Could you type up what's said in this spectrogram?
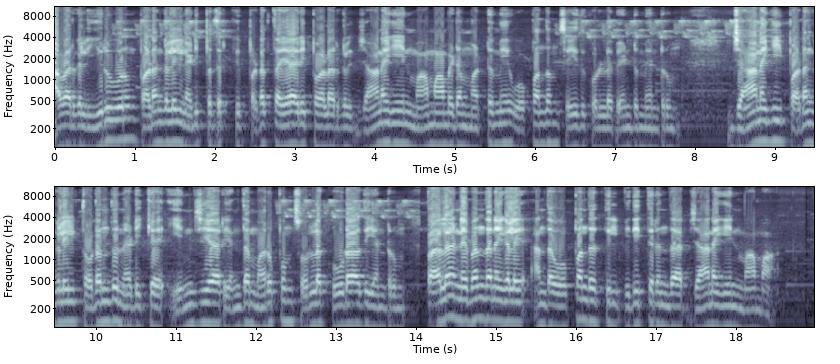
அவர்கள் இருவரும் படங்களில் நடிப்பதற்கு படத் தயாரிப்பாளர்கள் ஜானகியின் மாமாவிடம் மட்டுமே ஒப்பந்தம் செய்து கொள்ள வேண்டும் என்றும் ஜானகி படங்களில் தொடர்ந்து நடிக்க எம்ஜிஆர் எந்த மறுப்பும் சொல்லக்கூடாது என்றும் பல நிபந்தனைகளை அந்த ஒப்பந்தத்தில் விதித்திருந்தார் ஜானகியின் மாமா.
